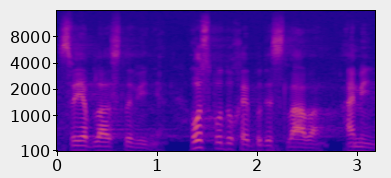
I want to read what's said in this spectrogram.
своє благословіння. Господу хай буде слава. Амінь.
